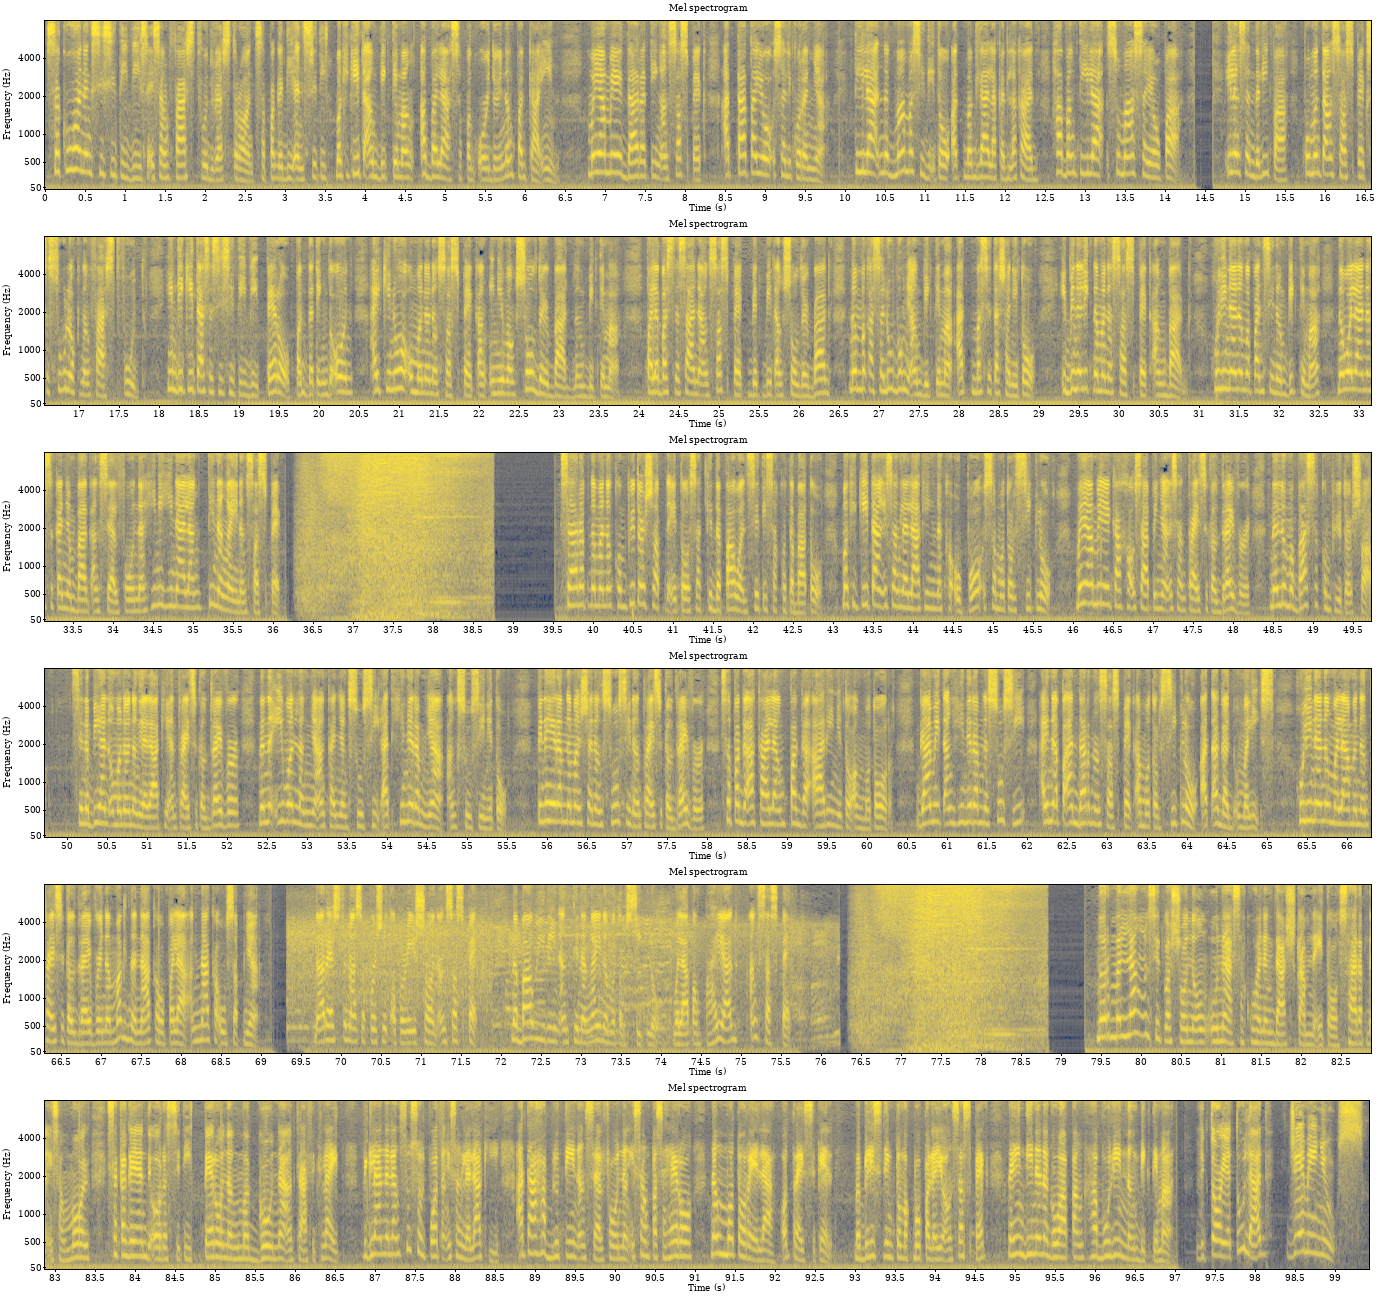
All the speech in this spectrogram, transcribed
Sa kuha ng CCTV sa isang fast food restaurant sa Pagadian City, makikita ang biktimang abala sa pag-order ng pagkain. Maya-maya darating ang suspect at tatayo sa likuran niya. Tila nagmamasid ito at maglalakad-lakad habang tila sumasayaw pa. Ilang sandali pa, pumunta ang suspect sa sulok ng fast food. Hindi kita sa CCTV pero pagdating doon ay kinuha umano ng suspect ang iniwang shoulder bag ng biktima. Palabas na sana ang suspect bitbit ang shoulder bag nang makasalubong niya ang biktima at masita siya nito. Ibinalik naman ng suspect ang bag. Huli na nang mapansin ng biktima na wala na sa kanyang bag ang cellphone na hinihinalang tinangay ng suspect. Sa harap naman ng computer shop na ito sa Kidapawan City sa Cotabato, makikita ang isang lalaking nakaupo sa motorsiklo. Maya-maya kakausapin niya ang isang tricycle driver na lumabas sa computer shop. Sinabihan umano ng lalaki ang tricycle driver na naiwan lang niya ang kanyang susi at hiniram niya ang susi nito. Pinahiram naman siya ng susi ng tricycle driver sa pag-aakalang pag-aari nito ang motor. Gamit ang hiniram na susi ay napaandar ng suspect ang motorsiklo at agad umalis. Huli na nang malaman ng tricycle driver na magnanakaw pala ang nakausap niya. Naaresto na sa pursuit operation ang suspect. Nabawi rin ang tinangay na motorsiklo. Wala pang pahayag ang suspect. Normal lang ang sitwasyon noong una sa kuha ng dashcam na ito sa harap ng isang mall sa Cagayan de Oro City pero nang mag-go na ang traffic light, bigla na lang susulpot ang isang lalaki at hahablutin ang cellphone ng isang pasahero ng motorela o tricycle. Mabilis ding tumakbo palayo ang suspect na hindi na nagawa pang habulin ng biktima. Victoria Tulad, GMA News.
